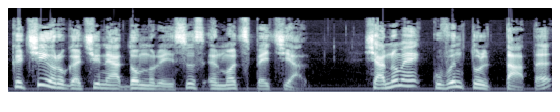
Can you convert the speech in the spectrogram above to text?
cât și în rugăciunea Domnului Isus în mod special, și anume cuvântul Tată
